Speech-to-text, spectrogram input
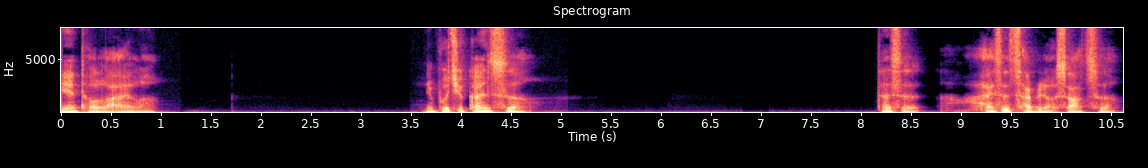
念头来了，你不去干涉，但是还是踩不了刹车，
